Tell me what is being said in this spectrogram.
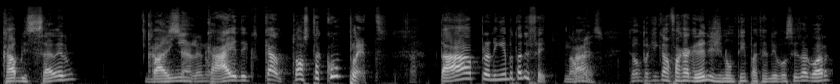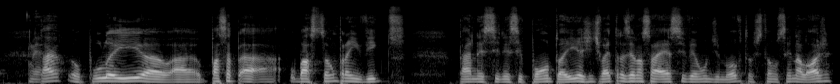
cabo e Celeron, bainha. Kydex. Cara, o troço tá completo. Tá. Tá pra ninguém botar defeito. Não tá? mesmo. Então, pra quem quer uma faca grande, a gente não tem pra atender vocês agora, É. tá? Eu pulo aí, a, a- passa a- o bastão pra Invictus, tá? Nesse, nesse ponto aí. A gente vai trazer a nossa SV1 de novo, então estamos sem na loja.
